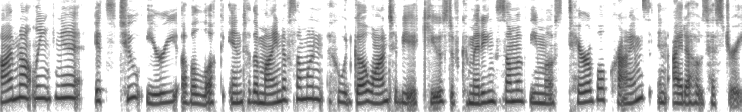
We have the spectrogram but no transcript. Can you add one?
I'm not linking it. It's too eerie of a look into the mind of someone who would go on to be accused of committing some of the most terrible crimes in Idaho's history.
